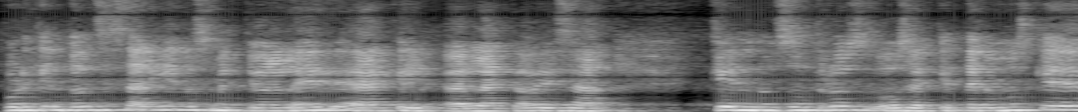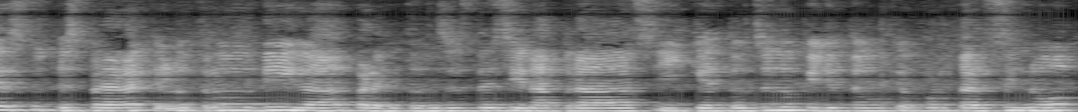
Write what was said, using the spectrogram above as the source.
porque entonces alguien nos metió en la idea, que, a la cabeza, que nosotros, o sea, que tenemos que esperar a que el otro diga para entonces decir atrás y que entonces lo que yo tengo que aportar, si no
